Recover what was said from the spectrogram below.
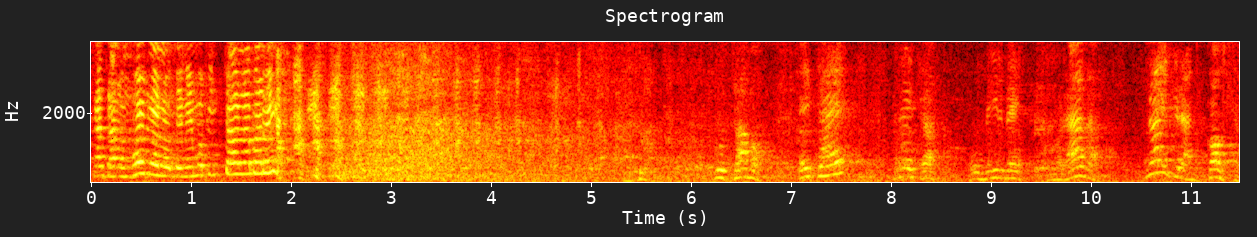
que hasta los muebles los tenemos pintados en la pared. Gustavo, esta es nuestra humilde morada. No es gran cosa,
